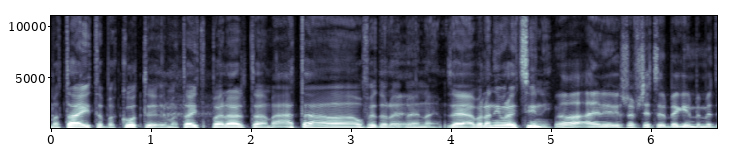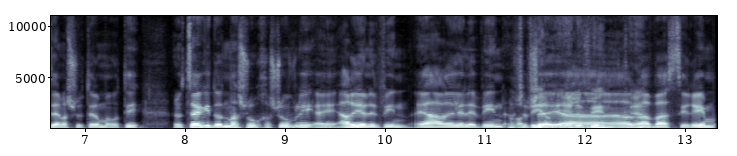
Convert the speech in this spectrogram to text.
מתי היית בכותל, מתי התפללת, מה אתה עובד עליי כן. בעיניים? זה, אבל אני אולי ציני. לא, אני חושב שאצל בגין באמת זה היה משהו יותר מהותי. אני רוצה להגיד עוד משהו חשוב לי, אה, אריה לוין, היה אריה לוין, אני חושב שהיה כן. רב האסירים.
